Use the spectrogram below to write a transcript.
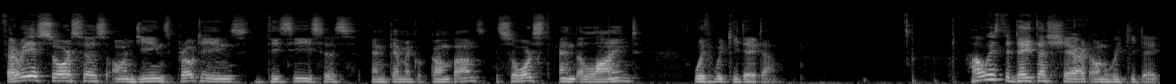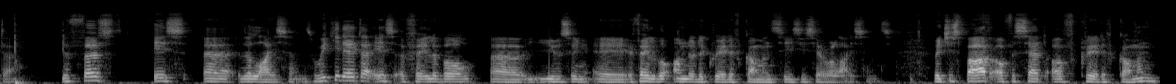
Various sources on genes, proteins, diseases, and chemical compounds sourced and aligned with Wikidata. How is the data shared on Wikidata? The first is uh, the license. Wikidata is available uh, using a available under the Creative Commons CC0 license, which is part of a set of Creative Commons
